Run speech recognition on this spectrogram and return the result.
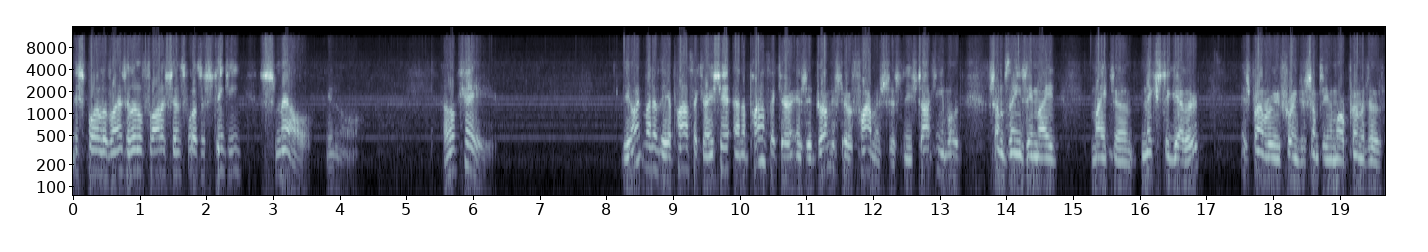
they spoil the vines. A little folly sends forth a stinking smell, you know. Okay. The ointment of the apothecary, see, an apothecary is a druggist or a pharmacist, and he's talking about some things they might might uh, mix together. He's probably referring to something in a more primitive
